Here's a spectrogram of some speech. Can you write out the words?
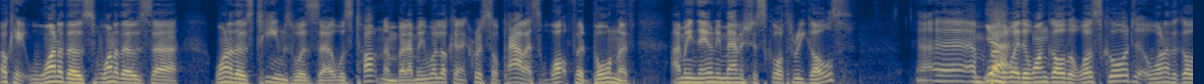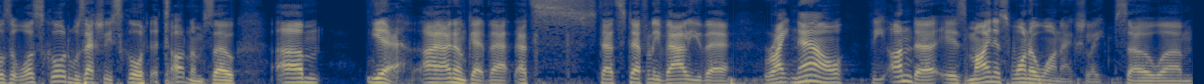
okay, one of those one of those uh, one of those teams was uh, was Tottenham, but I mean, we're looking at Crystal Palace, Watford, Bournemouth. I mean, they only managed to score three goals. Uh, and by the way, the one goal that was scored, one of the goals that was scored, was actually scored at Tottenham. So, um, yeah, I, I don't get that. That's that's definitely value there. Right now, the under is minus one hundred one. Actually, so um,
